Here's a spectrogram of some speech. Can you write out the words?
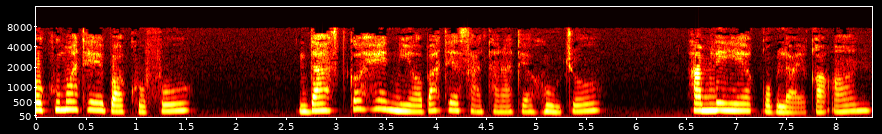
حکومت باکوفو دستگاه نیابت سلطنت هوجو حمله قبلای قان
